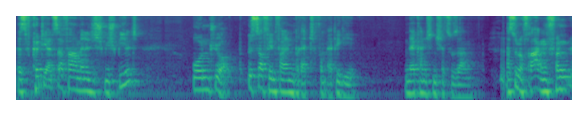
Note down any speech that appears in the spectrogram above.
das könnt ihr alles erfahren, wenn ihr das Spiel spielt und ja, ist auf jeden Fall ein Brett vom RPG. Mehr kann ich nicht dazu sagen. Hast du noch Fragen von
